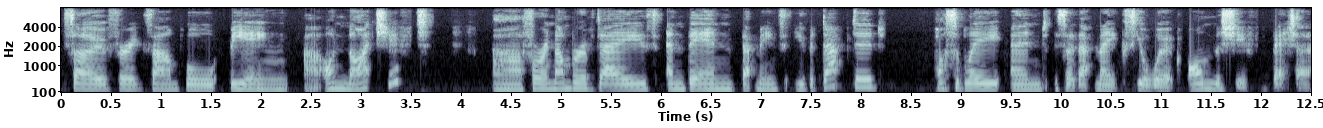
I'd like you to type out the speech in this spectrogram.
So, for example, being uh, on night shift uh, for a number of days, and then that means that you've adapted possibly, and so that makes your work on the shift better.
